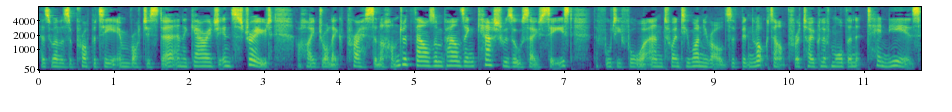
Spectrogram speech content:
as well as a property in Rochester and a garage in Strood. A hydraulic press and £100,000 in cash was also seized. The 44 and 21 year olds have been locked up for a total of more than 10 years.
